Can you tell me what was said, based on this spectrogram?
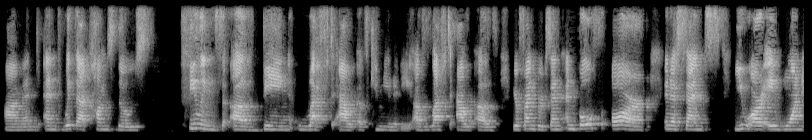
Um, and, and with that comes those feelings of being left out of community, of left out of your friend groups. And, and both are, in a sense, you are a one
